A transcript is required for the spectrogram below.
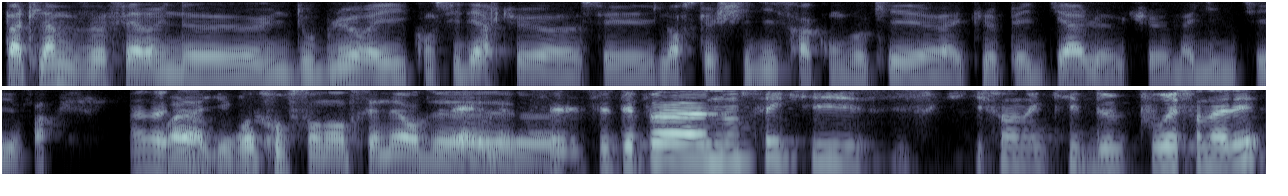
Patlam, veut faire une, une, doublure et il considère que euh, c'est lorsque Chidi sera convoqué euh, avec le Pays de Galles que McGuinty. Enfin, ah, voilà, il retrouve son entraîneur de. C'était pas annoncé qu'il pourrait s'en aller?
